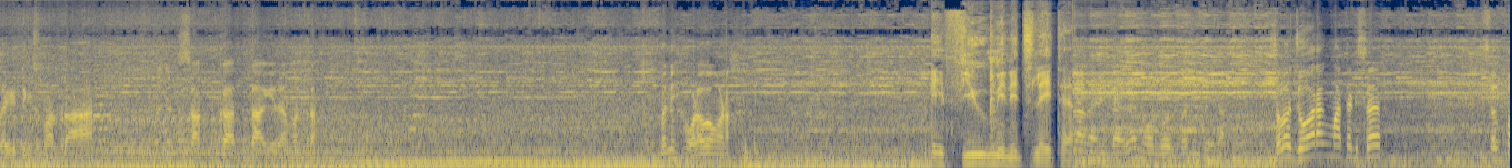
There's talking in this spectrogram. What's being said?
ಲೈಟಿಂಗ್ಸ್ ಮಾತ್ರ. ಸಖತ್ತಾಗಿದೆ ಮಾತ್ರ ಬನ್ನಿ ಒಳಗೋಗೋಣ A few minutes later. ಸ್ವಲ್ಪ ಜೋರಾಗಿ ಮಾತಾಡಿ ಸರ್ ಸ್ವಲ್ಪ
